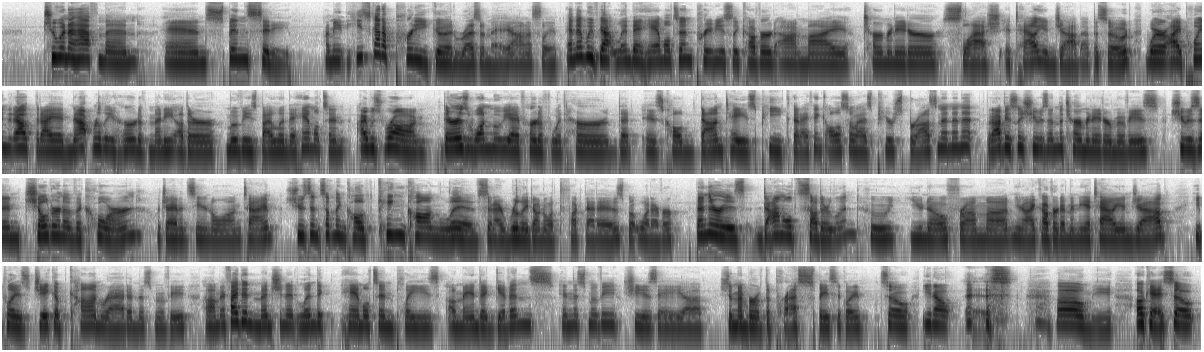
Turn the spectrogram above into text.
Two and a Half Men, and Spin City. I mean, he's got a pretty good resume, honestly. And then we've got Linda Hamilton, previously covered on my Terminator slash Italian Job episode, where I pointed out that I had not really heard of many other movies by Linda Hamilton. I was wrong. There is one movie I've heard of with her that is called Dante's Peak that I think also has Pierce Brosnan in it. But obviously, she was in the Terminator movies. She was in Children of the Corn, which I haven't seen in a long time. She was in something called King Kong Lives, and I really don't know what the fuck that is, but whatever. Then there is Donald Sutherland, who you know from, uh, you know, I covered him in the Italian job. He plays Jacob Conrad in this movie. Um, if I didn't mention it, Linda Hamilton plays Amanda Givens in this movie. She is a uh, she's a member of the press, basically. So you know, oh me. Okay, so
